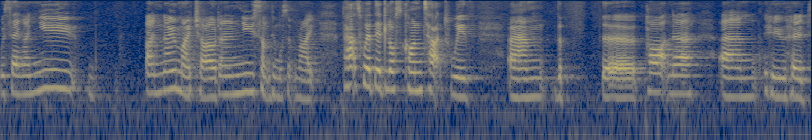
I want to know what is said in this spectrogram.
was saying, I knew, I know my child, and I knew something wasn't right. Perhaps where they'd lost contact with um, the, the partner um, who had,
